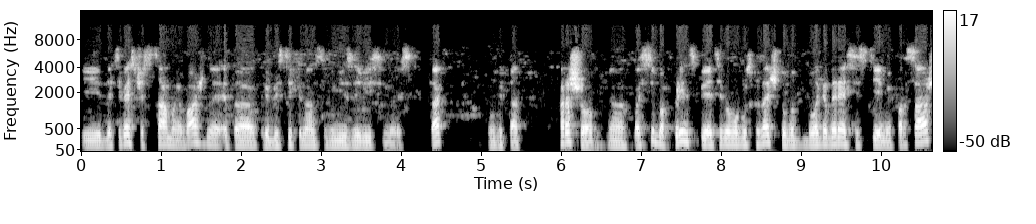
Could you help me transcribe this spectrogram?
И для тебя сейчас самое важное – это приобрести финансовую независимость. Так? Он говорит так. Хорошо, э, спасибо. В принципе, я тебе могу сказать, что вот благодаря системе «Форсаж»,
